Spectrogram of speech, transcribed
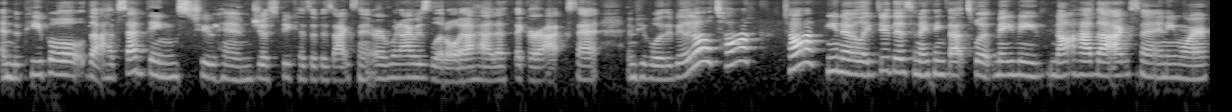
And the people that have said things to him just because of his accent or when i was little i had a thicker accent and people would be like oh talk talk, you know, like do this. And I think that's what made me not have that accent anymore.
